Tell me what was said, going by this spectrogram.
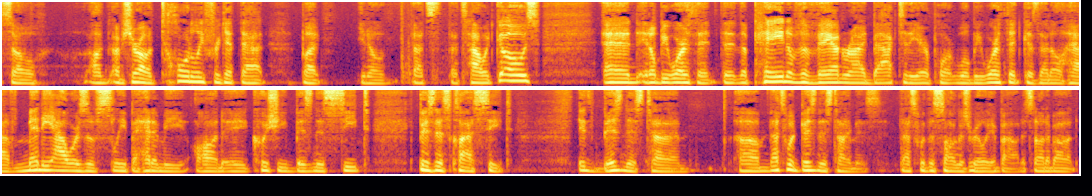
so i am sure I'll totally forget that, but you know that's that's how it goes, and it'll be worth it. The the pain of the van ride back to the airport will be worth it because then I'll have many hours of sleep ahead of me on a cushy business seat, business class seat it's business time. Um, that's what business time is. That's what the song is really about. It's not about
